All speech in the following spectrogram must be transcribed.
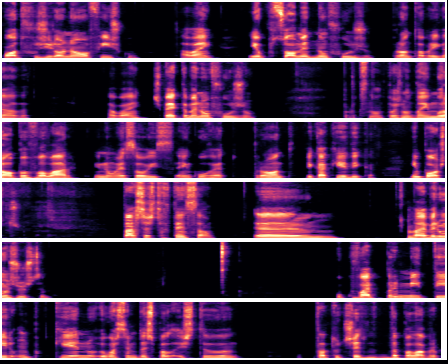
pode fugir ou não ao fisco. Está bem? Eu pessoalmente não fujo. Pronto, obrigada. Está bem? Espero que também não fujam. Porque senão depois não têm moral para falar. E não é só isso, é incorreto. Pronto, fica aqui a dica. Impostos. Taxas de retenção. Hum, vai haver um ajuste. O que vai permitir um pequeno. Eu gosto sempre das palavras. Isto está tudo cheio da palavra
